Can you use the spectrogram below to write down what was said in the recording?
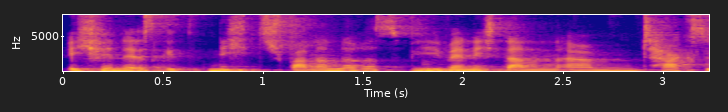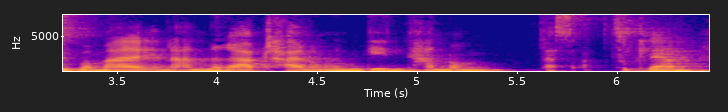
ich finde, es gibt nichts Spannenderes, wie mhm. wenn ich dann ähm, tagsüber mal in andere Abteilungen gehen kann, um das abzuklären.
